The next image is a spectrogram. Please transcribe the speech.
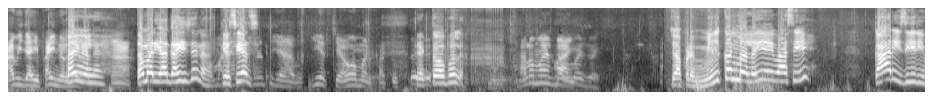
આવી જાય ફાઈનલ Final હા. તમારી આગાહી છે ને કે સેજ? નથી આ છે હવામાન ખાતું. તો ભલે. હાલો મહેશભાઈ. જે આપણે મિલ્કનમાં લઈ આવ્યા છીએ, કારી જીરી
